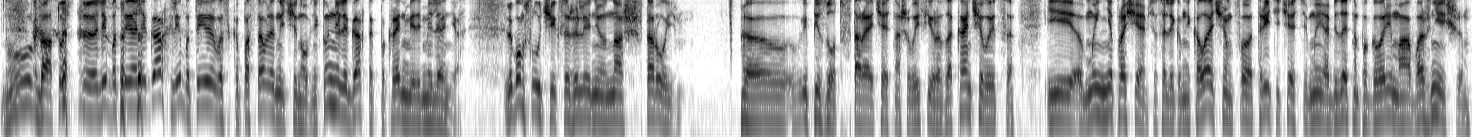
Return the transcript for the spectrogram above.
Ну да, то есть э, либо ты олигарх, либо ты высокопоставленный чиновник. Ну не олигарх, так по крайней мере миллионер. В любом случае, к сожалению, наш второй эпизод, вторая часть нашего эфира заканчивается, и мы не прощаемся с Олегом Николаевичем. В третьей части мы обязательно поговорим о важнейшем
